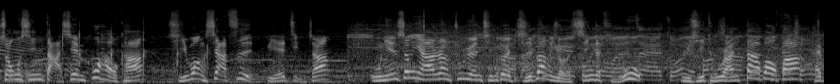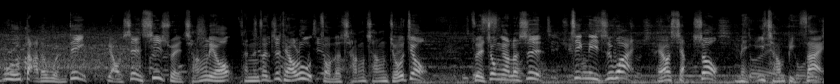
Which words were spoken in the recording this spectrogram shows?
中心打线不好扛，期望下次别紧张。五年生涯让朱元琴对直棒有了新的体悟，与其突然大爆发，还不如打得稳定，表现细水长流，才能在这条路走得长长久久。最重要的是，尽力之外，还要享受每一场比赛。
